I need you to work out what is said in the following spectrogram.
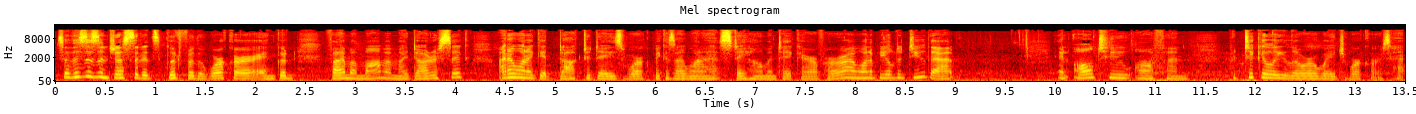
So this isn't just that it's good for the worker and good if I'm a mom and my daughter's sick. I don't want to get doctor days work because I want to stay home and take care of her. I want to be able to do that. And all too often, particularly lower wage workers ha-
